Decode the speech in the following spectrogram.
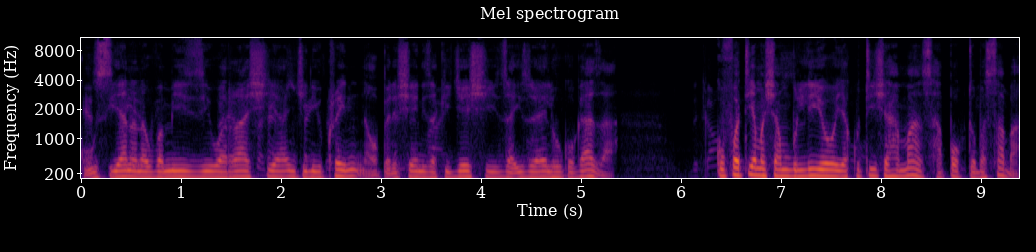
kuhusiana na uvamizi wa Rusia nchini Ukraine na operesheni za kijeshi za Israel huko Gaza kufuatia mashambulio ya kutisha Hamas hapo Oktoba 7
